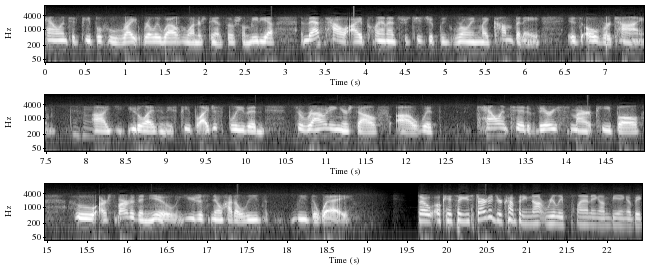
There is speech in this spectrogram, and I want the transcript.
talented people who write really well, who understand social media, and that's how I plan on strategically growing my company is over time, mm-hmm. uh, utilizing these people. I just believe in surrounding yourself uh, with talented, very smart people who are smarter than you. You just know how to lead lead the way. So okay, so you started your company not really planning on being a big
